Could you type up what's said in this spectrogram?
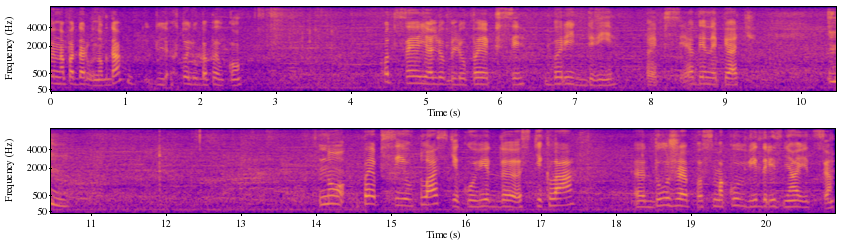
Це на подарунок? Да? Хто любить пивко? Оце я люблю пепсі. Беріть дві пепсі, 1,5. Ну, пепсі в пластику від е, стекла е, дуже по смаку відрізняється.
